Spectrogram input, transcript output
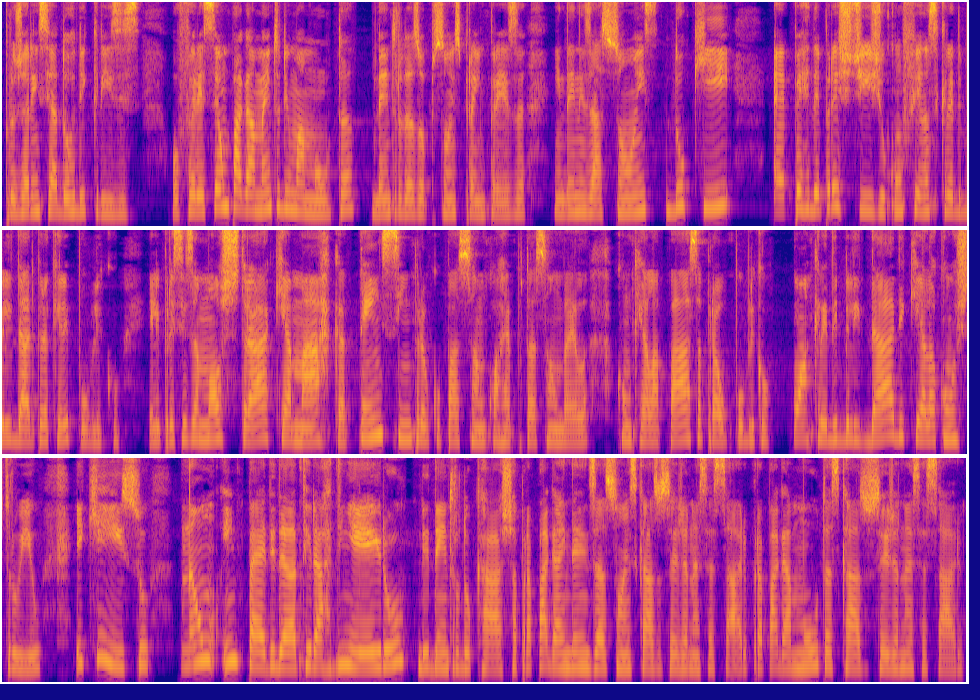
para o gerenciador de crises oferecer um pagamento de uma multa dentro das opções para a empresa, indenizações, do que é perder prestígio, confiança e credibilidade para aquele público. Ele precisa mostrar que a marca tem sim preocupação com a reputação dela, com o que ela passa para o público, com a credibilidade que ela construiu e que isso não impede dela tirar dinheiro de dentro do caixa para pagar indenizações caso seja necessário, para pagar multas caso seja necessário.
